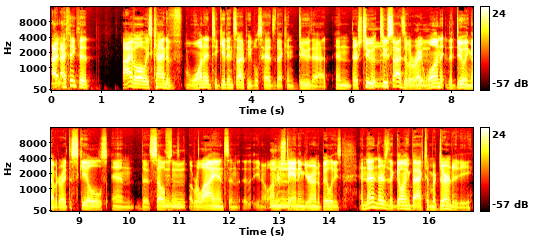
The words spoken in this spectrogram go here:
I I think that I've always kind of wanted to get inside people's heads that can do that, and there's 2 mm-hmm. two sides of it, right? Mm-hmm. One, the doing of it, right? The skills and the self mm-hmm. uh, reliance, and uh, you know, understanding your own abilities, and then there's the going back to modernity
